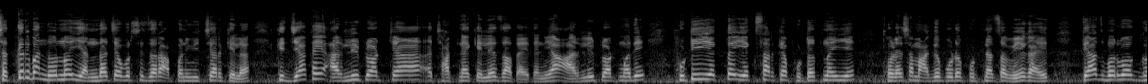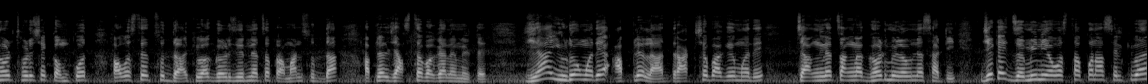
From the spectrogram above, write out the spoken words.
शेतकरी बांधवांनो यंदाच्या वर्षी जर आपण विचार केला की ज्या काही आर्ली प्लॉटच्या छाटण्या केल्या जात आहेत आणि या आर्ली प्लॉटमध्ये फुटी एक तर एकसारख्या फुटत नाही आहे थोड्याशा मागे पुढं फुटण्याचा वेग आहेत. त्याचबरोबर घड थोडेसे कमकुवत अवस्थेतसुद्धा किंवा घड जिरण्याचं प्रमाणसुद्धा आपल्याला जास्त बघायला मिळतं आहे ह्या व्हिडिओमध्ये आपल्याला द्राक्षबागेमध्ये चांगल्या चांगला घड मिळवण्यासाठी जे काही जमीन व्यवस्थापन असेल किंवा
